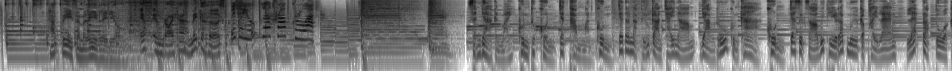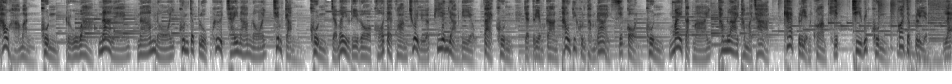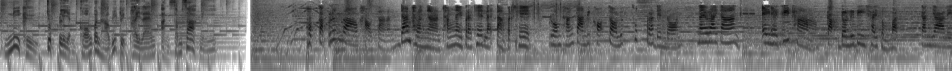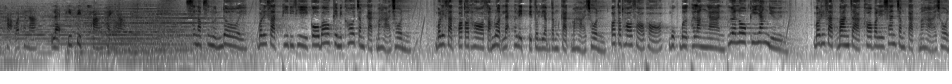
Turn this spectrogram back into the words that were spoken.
Happy Family Radio FM 105 MHz วิทยุเพื่อครอบครัว สัญญากันไหม คุณทุกคนจะทำมัน คุณจะตระหนักถึงการใช้น้ำอย่างรู้คุณค่า คุณจะศึกษาวิธีรับมือกับภัยแล้ง และปรับตัวเข้าหามัน คุณรู้ว่าหน้าแล้ง น้ำน้อย คุณจะปลูกพืชใช้น้ำน้อย เช่นกัน คุณจะไม่รีรอขอแต่ความช่วยเหลือเพียงอย่างเดียว แต่คุณจะเตรียมการเท่าที่คุณทำได้เสียก่อน คุณไม่ตัดไม้ทำลายธรรมชาติ แค่เปลี่ยนความคิด ชีวิตคุณก็จะเปลี่ยน และนี่คือจุดเปลี่ยนของปัญหาวิกฤตภัยแล้งอันซ้ำซากนี้ พบกับเรื่องราวข่าวสาร ด้านพลังงานทั้งในประเทศและต่างประเทศ รวมทั้งการวิเคราะห์เจอลึกทุกประเด็นร้อน ในรายการ Energy Time กับดลฤดีชัยสมบัติ กัญญาเลขาวัฒนะ และพิสิทธิ์ช้างไพงามสนับสนุนโดย บริษัท PTT Global Chemical จำกัดมหาชน บริษัทปตทสำรวจและผลิตปิโตรเลียมจำกัดมหาชน ปตทสอพอบุกเบิกพลังงานเพื่อโลกที่ยั่งยืน บริษัทบางจากคอร์ปอเรชั่นจำกัดมหาชน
